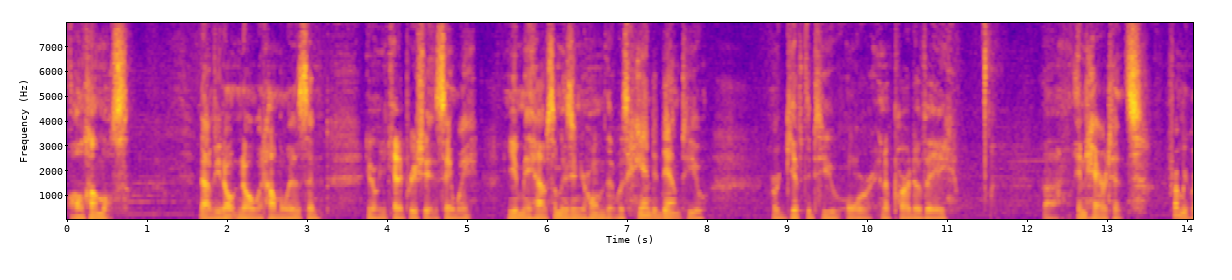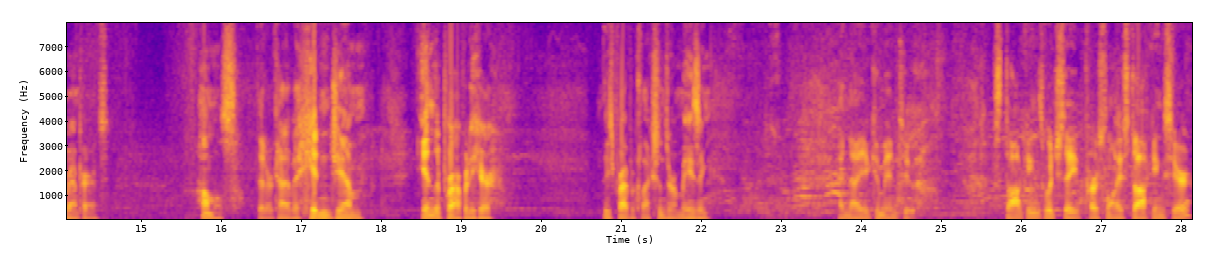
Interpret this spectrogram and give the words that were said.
All Hummels. Now, if you don't know what Hummel is, and you know you can't appreciate it the same way, you may have some of these in your home that was handed down to you or gifted to you or in a part of a uh, inheritance from your grandparents. Hummels that are kind of a hidden gem in the property here. These private collections are amazing. And now you come into stockings, which they personalized stockings here.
